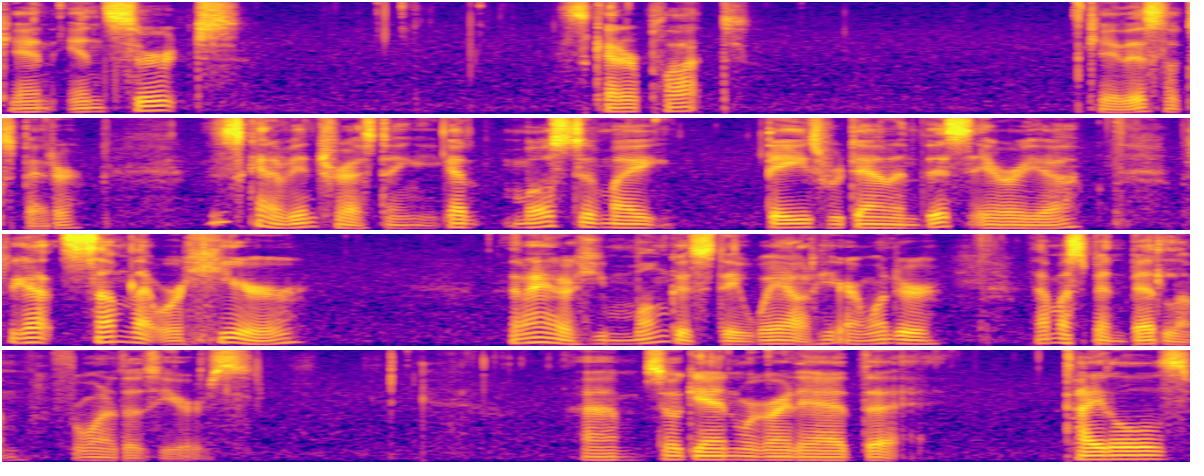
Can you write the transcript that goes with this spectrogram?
Again, insert, scatter plot. Okay, this looks better. This is kind of interesting. You got most of my days were down in this area, but I got some that were here. Then I had a humongous day way out here. I wonder, that must have been Bedlam for one of those years. Um, so again, we're going to add the titles.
